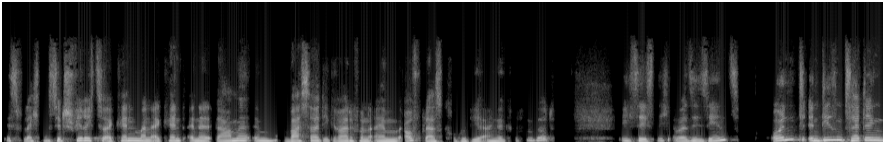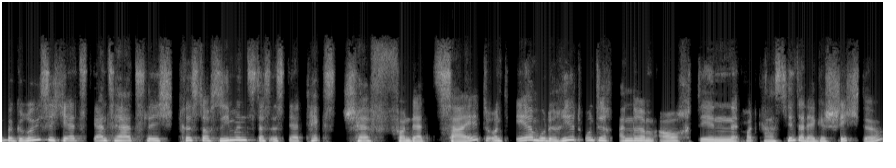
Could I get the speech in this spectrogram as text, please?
Ist vielleicht ein bisschen schwierig zu erkennen. Man erkennt eine Dame im Wasser, die gerade von einem Aufblaskrokodil angegriffen wird. Ich sehe es nicht, aber Sie sehen es. Und in diesem Setting begrüße ich jetzt ganz herzlich Christoph Siemens. Das ist der Textchef von der Zeit und er moderiert unter anderem auch den Podcast Hinter der Geschichte.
